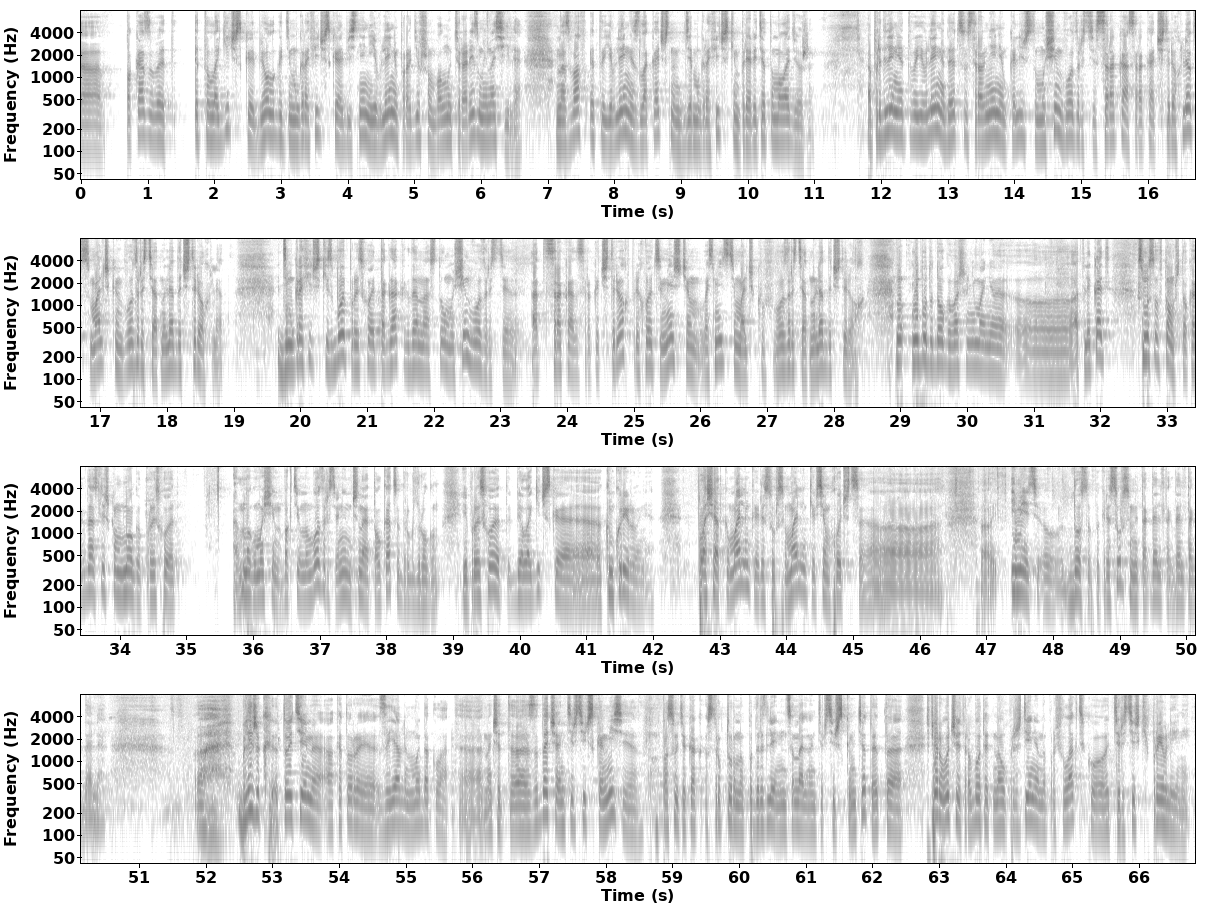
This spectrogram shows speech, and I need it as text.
показывает этологическое биолого-демографическое объяснение явления, породившего волну терроризма и насилия, назвав это явление злокачественным демографическим приоритетом молодежи. Определение этого явления дается сравнением количества мужчин в возрасте 40-44 лет с мальчиками в возрасте от 0 до 4 лет. Демографический сбой происходит тогда, когда на 100 мужчин в возрасте от 40 до 44 приходится меньше, чем 80 мальчиков в возрасте от 0 до 4. Ну, не буду долго ваше внимание э, отвлекать. Смысл в том, что когда слишком много происходит много мужчин в активном возрасте, они начинают толкаться друг с другом, и происходит биологическое э, конкурирование. Площадка маленькая, ресурсы маленькие, всем хочется э, э, иметь э, доступ к ресурсам и так далее, так далее, так далее. Ближе к той теме, о которой заявлен мой доклад. Значит, задача антитеррористической комиссии, по сути, как структурного подразделения Национального антитеррористического комитета, это в первую очередь работать на упреждение, на профилактику террористических проявлений.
